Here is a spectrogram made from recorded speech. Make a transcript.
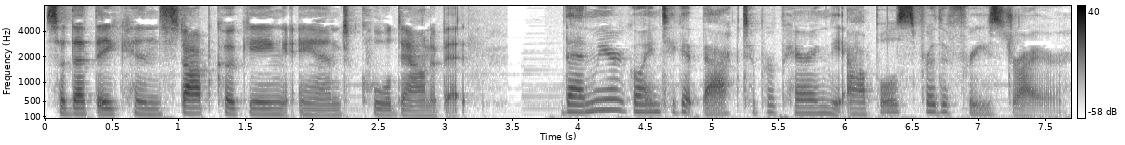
so that they can stop cooking and cool down a bit. Then we are going to get back to preparing the apples for the freeze dryer.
